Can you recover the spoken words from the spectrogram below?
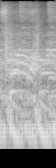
错了。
